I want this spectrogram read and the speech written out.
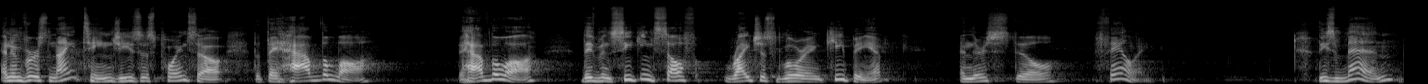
And in verse 19, Jesus points out that they have the law, they have the law, they've been seeking self righteous glory and keeping it, and they're still failing. These men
